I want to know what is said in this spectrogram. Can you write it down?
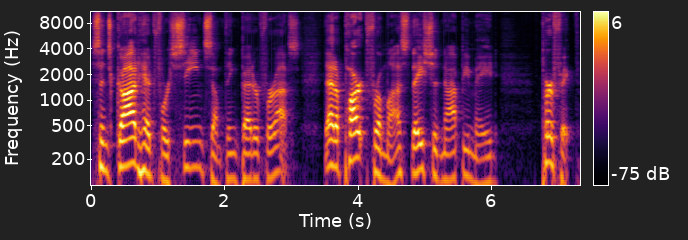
since God had foreseen something better for us, that apart from us they should not be made perfect.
